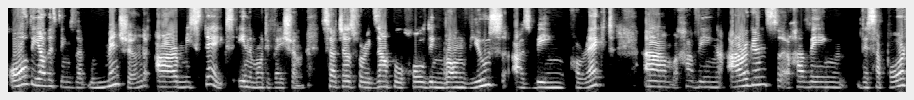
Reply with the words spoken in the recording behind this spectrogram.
All the other things that we mentioned are mistakes in the motivation, such as, for example, holding wrong views as being correct, um, having our arrogance, uh, having the support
